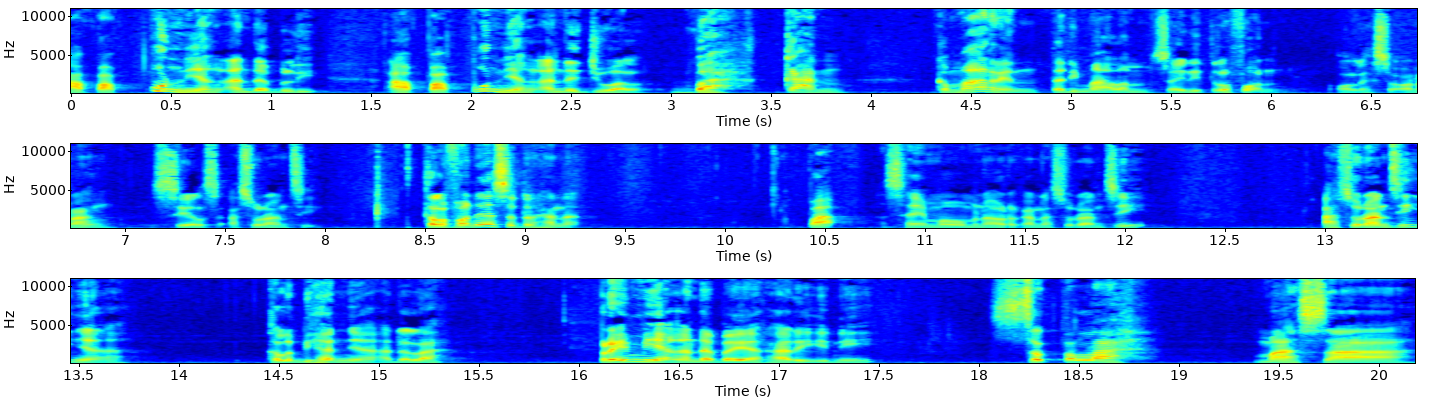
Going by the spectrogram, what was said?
Apa pun yang Anda beli, apa pun yang Anda jual, bahkan kemarin tadi malam saya ditelepon oleh seorang sales asuransi Teleponnya sederhana. Pak, saya mau menawarkan asuransi. Asuransinya, kelebihannya adalah premi yang Anda bayar hari ini setelah masa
